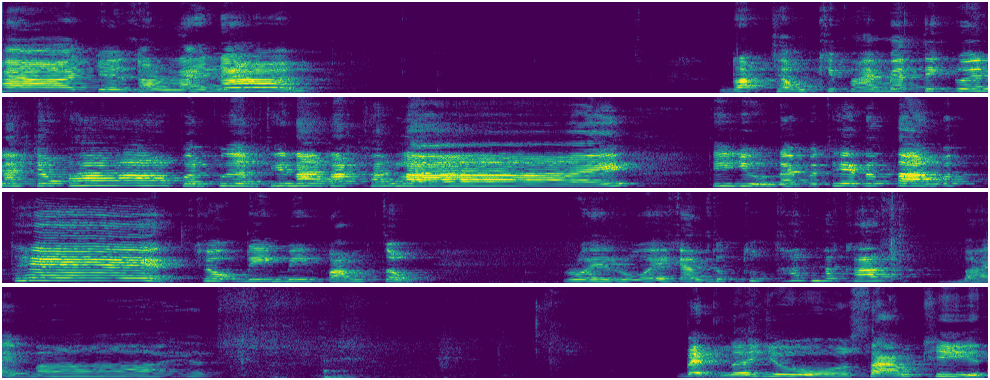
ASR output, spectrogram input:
ค่ะเจอกันไลน์หน้ารับชมคลิปให้แม่ติ๊กด้วยนะเจ้าค่ะเพื่อนๆที่น่ารักทั้งหลาย ที่อยู่ในประเทศและต่างประเทศ โชคดีมีความสุขรวยๆกันทุก ๆ ท่านนะคะ บายบาย แบตเหลืออยู่สามขีด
